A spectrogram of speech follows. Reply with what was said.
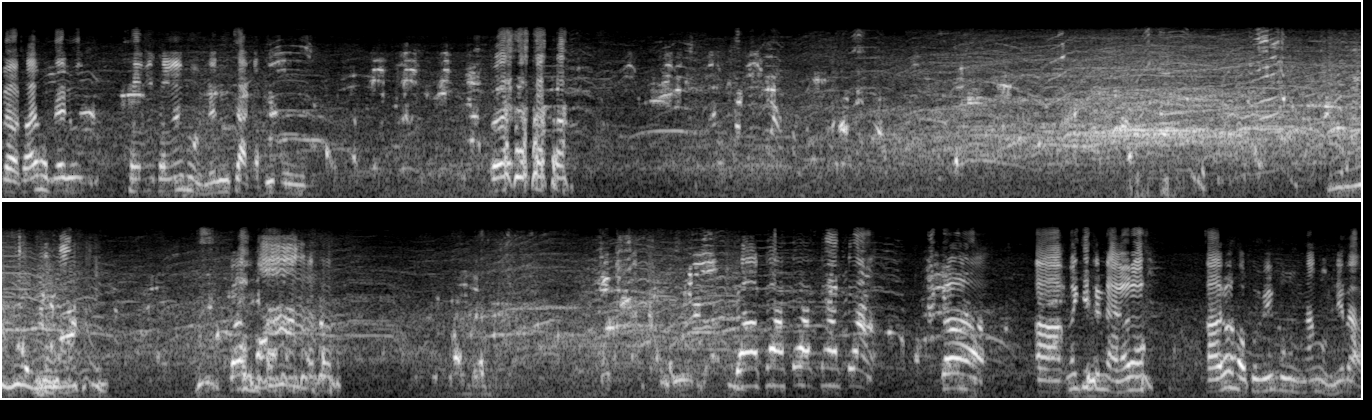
แบบทำให้ผมได้รู้ทำทำให้ผมได้รู้จักกับพี่บูม ไม่ได้ไม่ได้ก็บ้าก็ก็ก็ก็ก็ก็อ่าเมื่อกี้ถึงไหนแล้วนะอ่าก็ขอบคุณพี่บูมนะผมที่แบบ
